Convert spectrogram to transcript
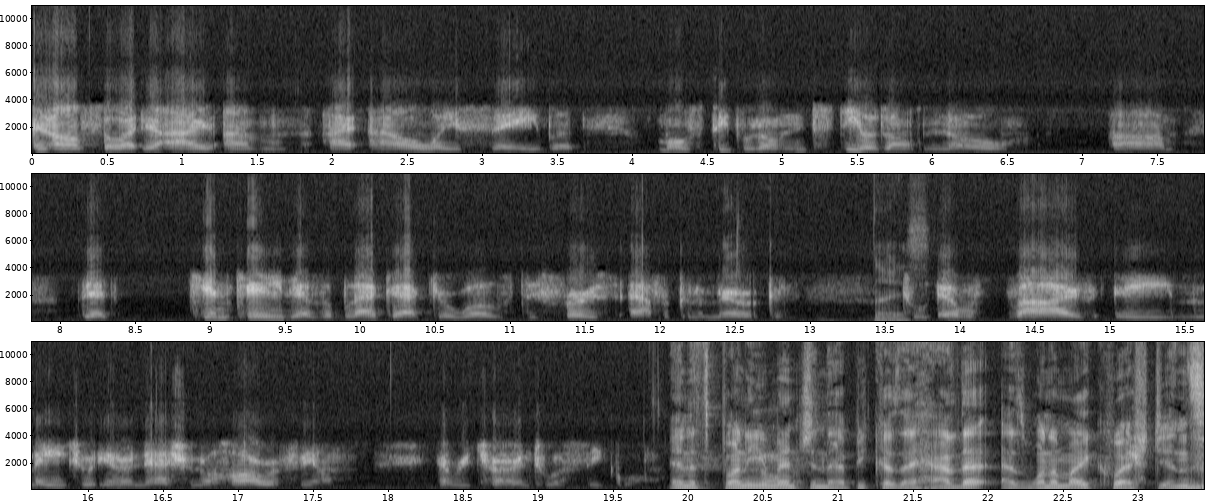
And also, I, I, um, I, I always say, but most people don't, still don't know, um, that Kincaid, as a black actor, was the first African American Nice. to ever survive a major international horror film and return to a sequel. And it's funny you So- mentioned that because I have that as one of my questions.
